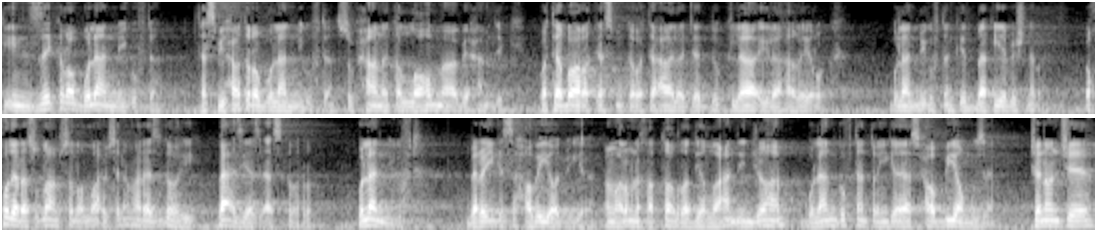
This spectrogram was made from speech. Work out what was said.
که این ذکر بلند می‌گفتن. تسبیحات را بلند می‌گفتن سبحانك اللهم بحمدك و تبارك اسمك و تعالى جدك لا اله غیرك بلند می‌گفتن که بقیه بشنون. و خود رسول الله صلی الله علیه و سلم هر از گاهی بعضی از اذکار را بلند می‌گفت. برای اینکه صحابه یاد بگیرن. عمر بن خطاب رضی الله عنه اینجا هم بلند گفتن تا اینکه اصحاب بیاموزن. چنانچه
